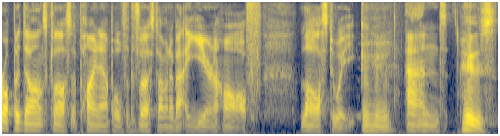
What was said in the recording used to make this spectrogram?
proper dance class at Pineapple for the first time in about a year and a half last week, Mm-hmm. and Who's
